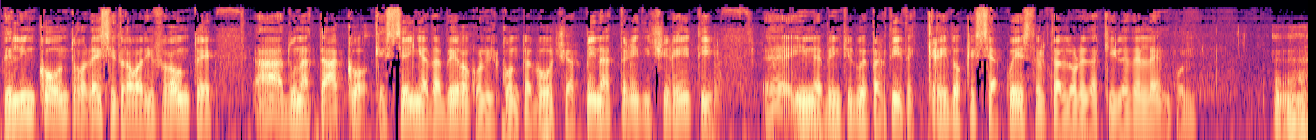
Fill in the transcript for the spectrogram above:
dell'incontro, lei si trova di fronte ad un attacco che segna davvero con il contagocce appena 13 reti eh, in 22 partite. Credo che sia questo il tallone d'Achille dell'Empoli. Eh,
